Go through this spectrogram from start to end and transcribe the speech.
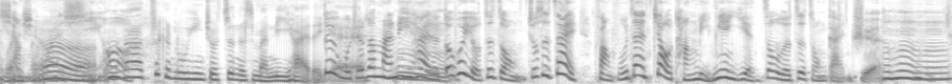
响的关系。嗯哦、那这个录音就真的是蛮厉害的，对，我觉得蛮厉害的，嗯、都会有这种就是在仿佛在教堂里面演奏的这种感觉。嗯哼嗯，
